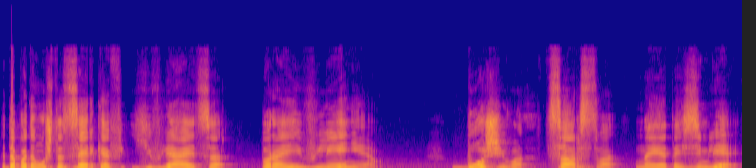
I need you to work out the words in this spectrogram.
Да потому что церковь является проявлением Божьего царства на этой земле.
